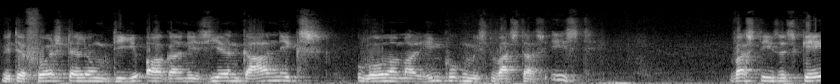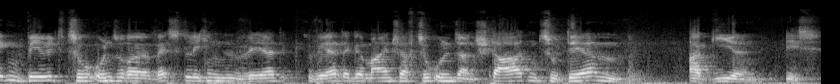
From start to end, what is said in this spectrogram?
Mit der Vorstellung, die organisieren gar nichts, wo man mal hingucken müsste, was das ist. Was dieses Gegenbild zu unserer westlichen Wert, Wertegemeinschaft, zu unseren Staaten, zu deren Agieren ist.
